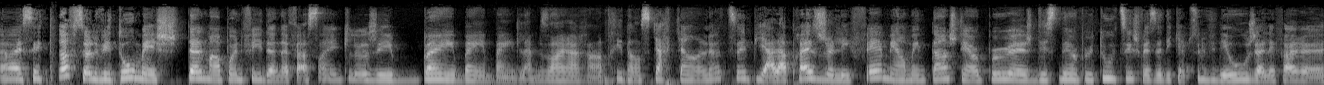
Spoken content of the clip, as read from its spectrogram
Ah, c'est tough se lever tôt, mais je suis tellement pas une fille de 9 à 5. là. J'ai bien, bien, bien de la misère à rentrer dans ce carcan-là. Puis à la presse, je l'ai fait, mais en même temps, j'étais un peu. euh, je décidais un peu tout. Je faisais des capsules vidéo, j'allais faire. euh,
